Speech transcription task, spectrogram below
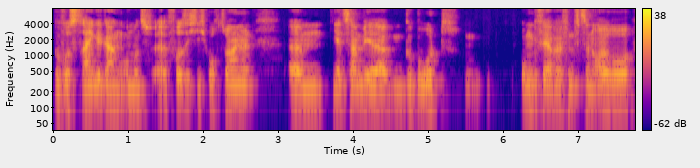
bewusst reingegangen, um uns äh, vorsichtig hochzuhangeln. Ähm, jetzt haben wir Gebot ungefähr bei 15 Euro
